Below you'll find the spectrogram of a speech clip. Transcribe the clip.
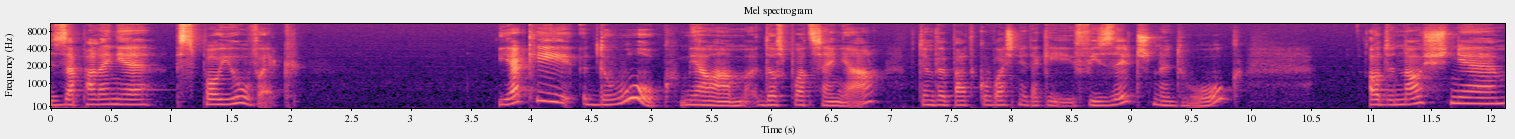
y, zapalenie spojówek. Jaki dług miałam do spłacenia, w tym wypadku właśnie taki fizyczny dług, odnośnie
